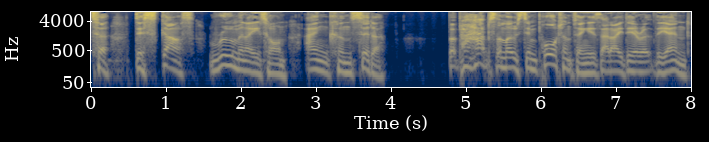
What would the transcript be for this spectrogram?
to discuss, ruminate on, and consider. But perhaps the most important thing is that idea at the end.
